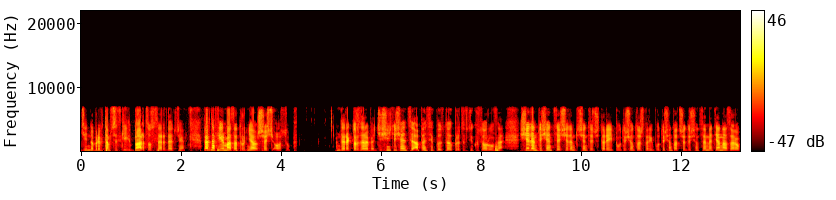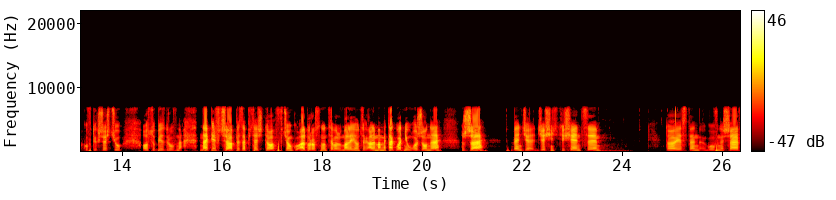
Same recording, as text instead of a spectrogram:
Dzień dobry, witam wszystkich bardzo serdecznie. Pewna firma zatrudnia 6 osób. Dyrektor zarabia 10 tysięcy, a pensje pozostałych pracowników są równe. 7 tysięcy, 7 tysięcy, 4,5 tysiąca, 4,5 tysiąca, 3 tysiące. Mediana zarobków tych 6 osób jest równa. Najpierw trzeba by zapisać to w ciągu albo rosnącym, albo malejących, ale mamy tak ładnie ułożone, że będzie 10 tysięcy, to jest ten główny szef,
